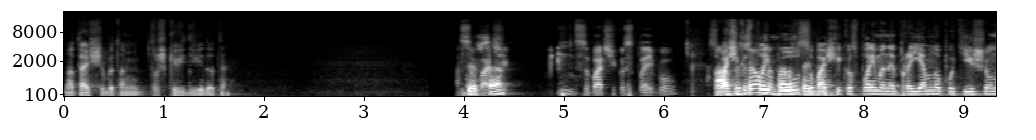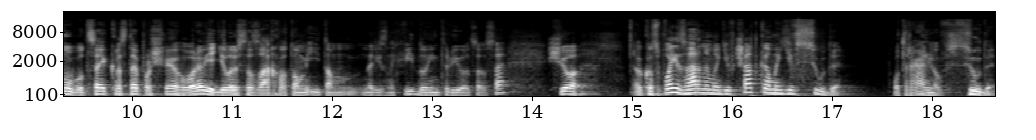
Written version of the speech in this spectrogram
на те, щоб там трошки відвідати. А Це все? Собачий, косплей був? Собачий цього косплей був, собачий косплей мене приємно потішив. Ну, бо це якраз те, про що я говорив, я ділився захватом і там на різних відео, інтерв'ю, це все. Що косплей з гарними дівчатками є всюди. От реально всюди.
